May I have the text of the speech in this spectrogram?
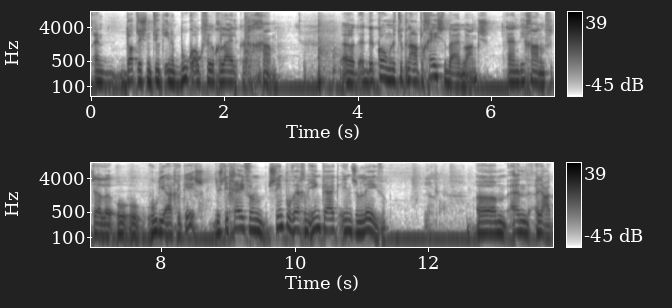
En dat is natuurlijk in het boek ook veel geleidelijker gegaan. Eh, er komen natuurlijk een aantal geesten bij hem langs. En die gaan hem vertellen hoe, hoe, hoe die eigenlijk is. Dus die geven hem simpelweg een inkijk in zijn leven. Ehm, en ja,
